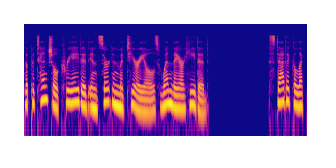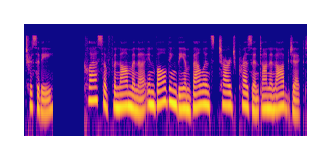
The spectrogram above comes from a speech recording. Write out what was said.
the potential created in certain materials when they are heated. Static electricity class of phenomena involving the imbalanced charge present on an object,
